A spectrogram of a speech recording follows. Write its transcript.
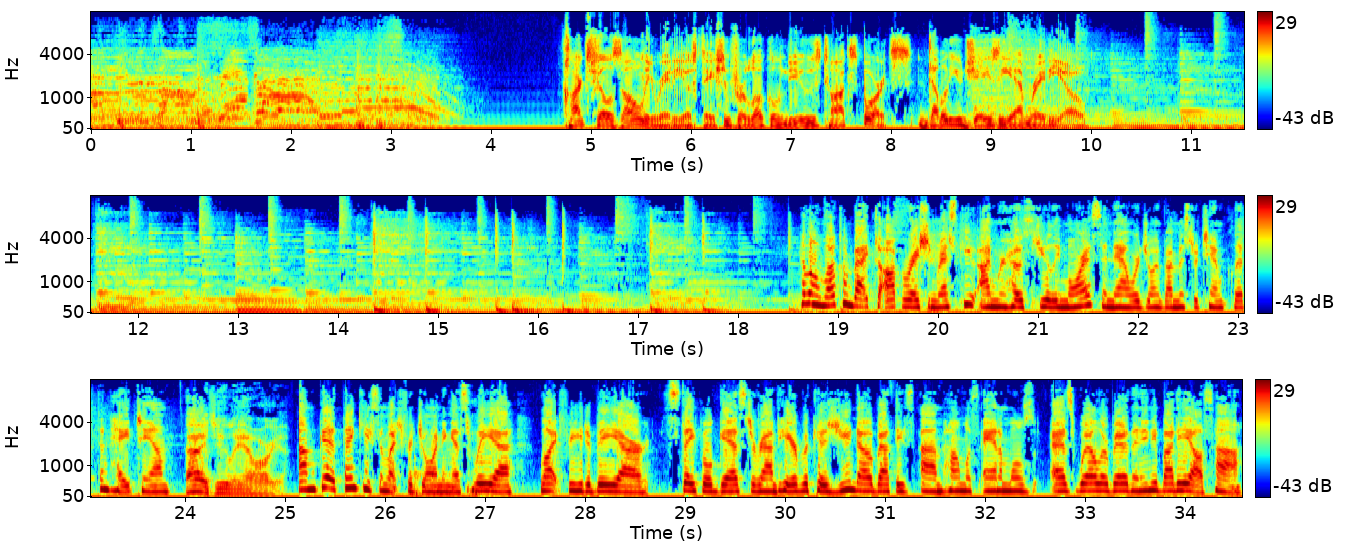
Clarksville's only radio station for local news, talk, sports. WJZM Radio. Hello and welcome back to Operation Rescue. I'm your host, Julie Morris, and now we're joined by Mr. Tim Clifton. Hey, Tim. Hi, Julie. How are you? I'm good. Thank you so much for joining us. We uh, like for you to be our staple guest around here because you know about these um, homeless animals as well or better than anybody else, huh?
